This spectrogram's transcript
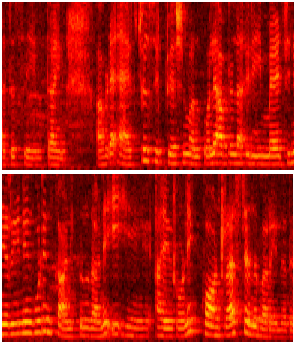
at the same time അവിടെ ആക്ച്വൽ സിറ്റുവേഷനും അതുപോലെ അവിടെയുള്ള ഒരു ഇമാജിനറിനെയും കൂടി കാണിക്കുന്നതാണ് ഈ ഐറോണിക് കോൺട്രാസ്റ്റ് എന്ന് പറയുന്നത്.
